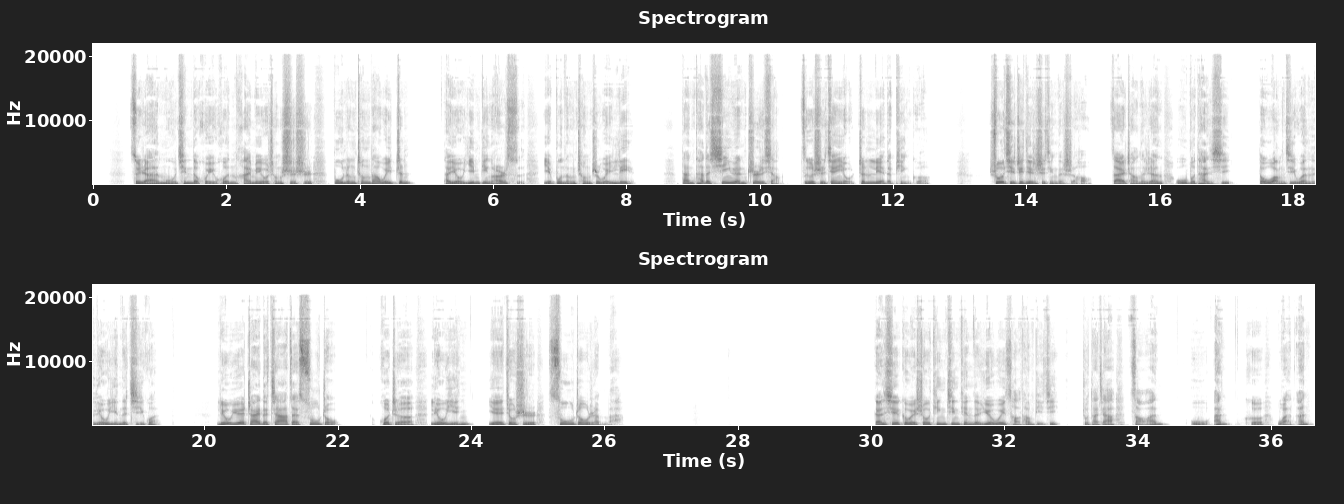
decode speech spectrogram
虽然母亲的悔婚还没有成事实，不能称它为真；他又因病而死，也不能称之为烈。但他的心愿志向。则是兼有真烈的品格。说起这件事情的时候，在场的人无不叹息，都忘记问刘寅的籍贯。刘约斋的家在苏州，或者刘寅也就是苏州人吧。感谢各位收听今天的《阅微草堂笔记》，祝大家早安、午安和晚安。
